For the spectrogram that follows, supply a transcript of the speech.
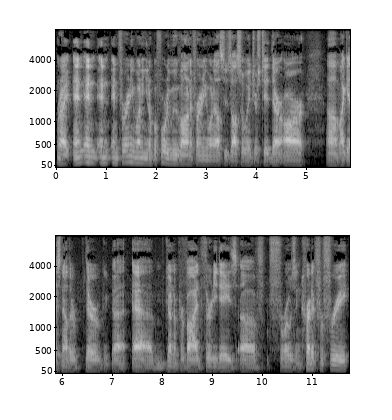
Right. And and and and for anyone you know before we move on and for anyone else who's also interested there are um, I guess now they're they're uh, uh, going to provide 30 days of frozen credit for free,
